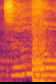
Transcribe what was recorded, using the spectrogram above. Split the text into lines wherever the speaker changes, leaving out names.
to love.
